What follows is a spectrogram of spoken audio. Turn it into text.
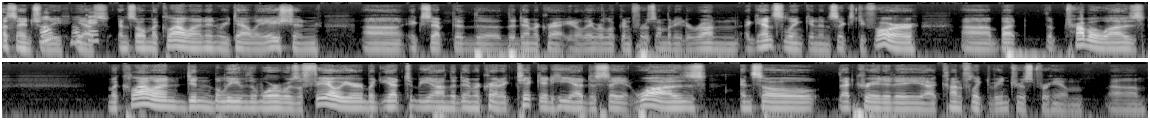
Essentially, oh, okay. yes. And so McClellan, in retaliation, uh, accepted the the Democrat. You know, they were looking for somebody to run against Lincoln in '64, uh, but the trouble was. McClellan didn't believe the war was a failure, but yet to be on the Democratic ticket, he had to say it was, and so that created a uh, conflict of interest for him. Um,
